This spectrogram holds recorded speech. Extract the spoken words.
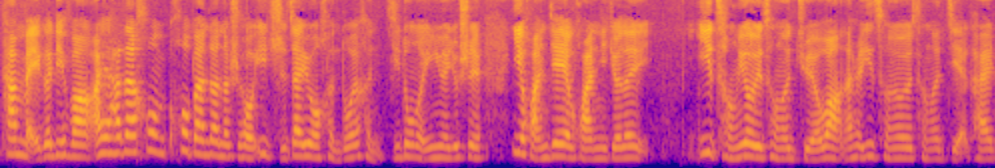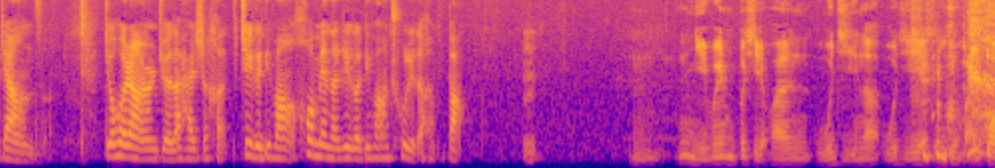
它每一个地方，而且它在后后半段的时候一直在用很多很激动的音乐，就是一环接一环，你觉得一层又一层的绝望，但是一层又一层的解开，这样子就会让人觉得还是很这个地方后面的这个地方处理的很棒。嗯，嗯你为什么不喜欢无极呢？无极也是一环套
